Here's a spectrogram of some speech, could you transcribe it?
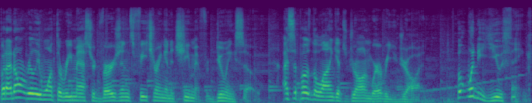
but I don't really want the remastered versions featuring an achievement for doing so. I suppose the line gets drawn wherever you draw it. But what do you think?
